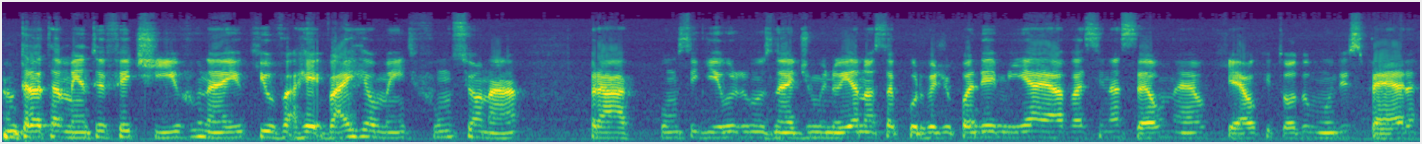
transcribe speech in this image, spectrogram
um tratamento efetivo, né, e o que vai realmente funcionar para conseguirmos né, diminuir a nossa curva de pandemia é a vacinação, né, o que é o que todo mundo espera,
